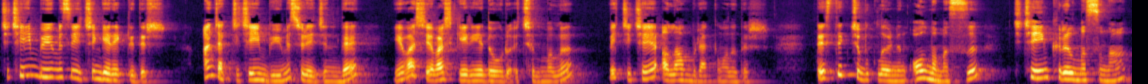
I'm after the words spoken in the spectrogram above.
çiçeğin büyümesi için gereklidir. Ancak çiçeğin büyüme sürecinde yavaş yavaş geriye doğru açılmalı ve çiçeğe alan bırakmalıdır. Destek çubuklarının olmaması çiçeğin kırılmasına,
